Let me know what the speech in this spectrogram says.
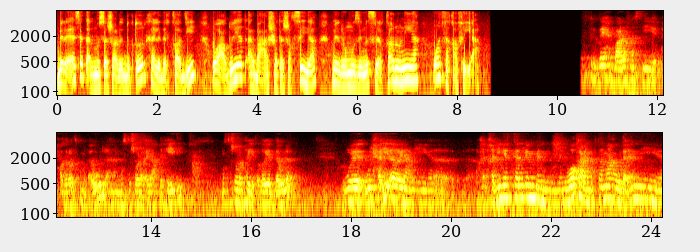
برئاسة المستشار الدكتور خالد القاضي وعضوية 14 شخصية من رموز مصر القانونية والثقافية. في البداية أحب أعرف نفسي لحضراتكم الأول؟ أنا المستشارة آية عبد الهادي مستشارة بهيئة قضايا الدولة. والحقيقة يعني خليني أتكلم من من واقع المجتمع ولأني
